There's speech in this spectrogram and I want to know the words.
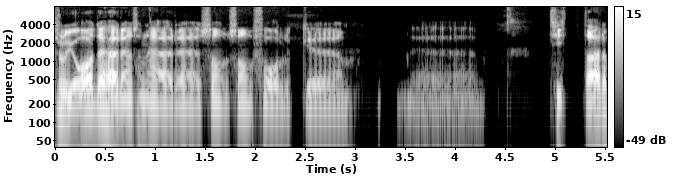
tror jag det här är en sån här eh, som, som folk eh, eh, tittar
